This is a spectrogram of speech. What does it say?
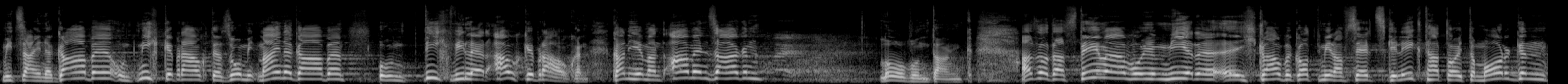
mit seiner Gabe und mich gebraucht er so mit meiner Gabe und dich will er auch gebrauchen. Kann jemand Amen sagen? Lob und Dank. Also das Thema, wo mir, äh, ich glaube, Gott mir aufs Herz gelegt hat heute Morgen,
